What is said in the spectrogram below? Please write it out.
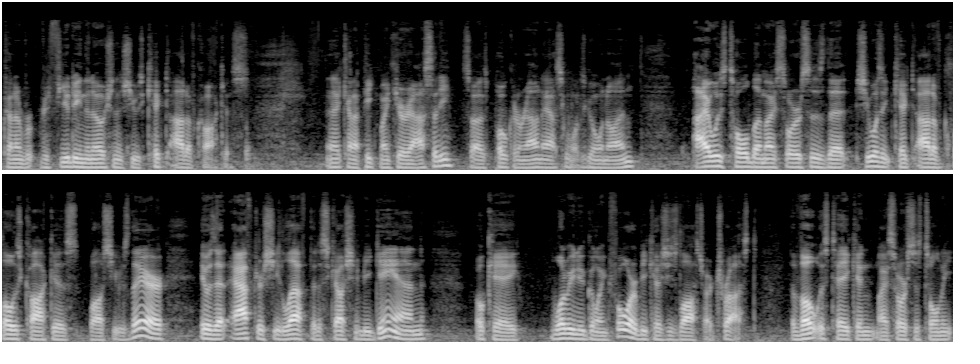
kind of refuting the notion that she was kicked out of caucus. And that kind of piqued my curiosity, so I was poking around asking what was going on. I was told by my sources that she wasn't kicked out of closed caucus while she was there. It was that after she left, the discussion began. Okay, what do we do going forward because she's lost our trust? The vote was taken, my sources told me,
